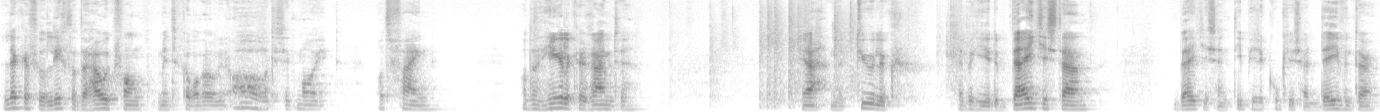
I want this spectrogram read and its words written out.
Lekker veel licht, daar hou ik van. Mensen komen ook in, oh wat is dit mooi, wat fijn. Wat een heerlijke ruimte. Ja, natuurlijk heb ik hier de bijtjes staan. Bijtjes zijn typische koekjes uit Deventer.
